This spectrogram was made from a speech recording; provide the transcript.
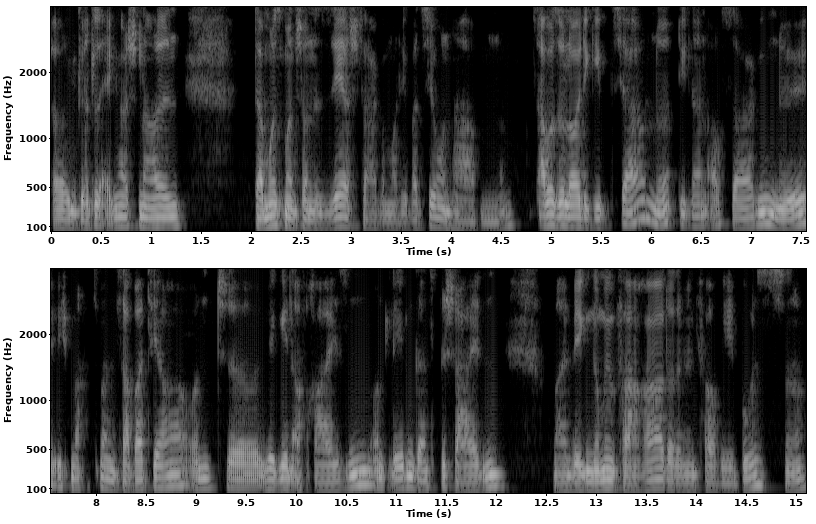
äh, Gürtel enger schnallen. Da muss man schon eine sehr starke Motivation haben. Ne? Aber so Leute gibt's ja, ne, die dann auch sagen, nö, ich mache jetzt mal ein Sabbatjahr und äh, wir gehen auf Reisen und leben ganz bescheiden, meinetwegen nur mit dem Fahrrad oder mit dem VW-Bus. Ne?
